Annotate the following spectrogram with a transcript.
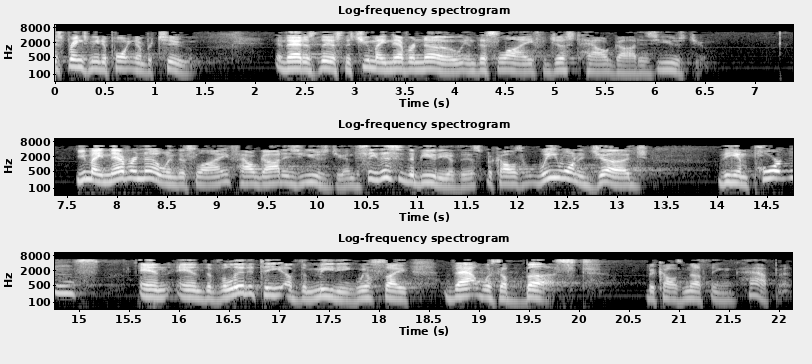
This brings me to point number two, and that is this that you may never know in this life just how God has used you. You may never know in this life how God has used you. And see, this is the beauty of this because we want to judge the importance and, and the validity of the meeting. We'll say that was a bust because nothing happened.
